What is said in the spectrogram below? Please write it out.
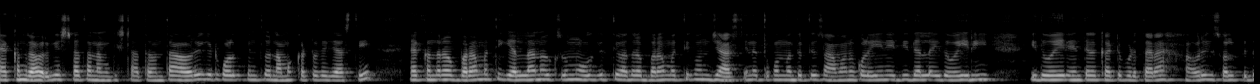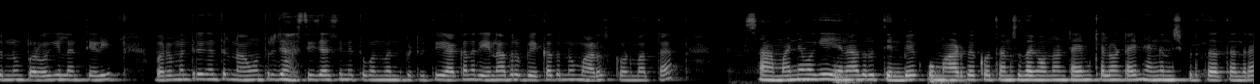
ಯಾಕಂದ್ರೆ ಅವ್ರಿಗೆ ಇಷ್ಟ ಆತ, ನಮ್ಗೆ ಇಷ್ಟ ಆತ ಅಂತ ಅವ್ರಿಗೆ ಇಟ್ಕೊಳ್ಳೋದಕ್ಕಿಂತಲೂ ನಮಗೆ ಕಟ್ಟೋದೇ ಜಾಸ್ತಿ. ಯಾಕಂದ್ರೆ ಬರಮತ್ತಿಗೆ ಎಲ್ಲನೂ ಸುಮ್ಮನೆ ಹೋಗಿರ್ತೀವಿ ಅದ್ರ ಬರಮತ್ತಿಗೆ ಒಂದು ಜಾಸ್ತಿನೇ ತೊಗೊಂಡು ಬಂದಿರ್ತೀವಿ. ಸಾಮಾನುಗಳು ಏನು ಇದ್ದಿದ್ದೆಲ್ಲ ಇದು ಒಯ್ಯಿರಿ ಇದು ಒಯ್ಯಿರಿ ಅಂತೇಳಿ ಕಟ್ಟಿಬಿಡ್ತಾರೆ. ಅವ್ರಿಗೆ ಸ್ವಲ್ಪ ಇದ್ರೂ ಪರವಾಗಿಲ್ಲ ಅಂತೇಳಿ ಬರಮಂತ್ರಿಗಂತೂ ನಾವಂತೂ ಜಾಸ್ತಿ ಜಾಸ್ತಿನೇ ತೊಗೊಂಡು ಬಂದುಬಿಟ್ಟಿರ್ತೀವಿ. ಯಾಕಂದ್ರೆ ಏನಾದರೂ ಬೇಕಾದ್ರೂ ಮಾಡಿಸ್ಕೊಂಡು ಮತ್ತೆ ಸಾಮಾನ್ಯವಾಗಿ ಏನಾದರೂ ತಿನ್ನಬೇಕು ಮಾಡಬೇಕು ಅಂತ ಅನ್ಸಿದಾಗ ಒಂದೊಂದು ಟೈಮ್ ಕೆಲವೊಂದು ಟೈಮ್ ಹೆಂಗೆ ಅಂತಂದ್ರೆ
